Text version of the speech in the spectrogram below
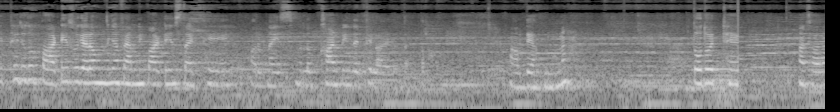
ਇੱਥੇ ਜਦੋਂ ਪਾਰਟੀਆਂ ਵਗੈਰਾ ਹੁੰਦੀਆਂ ਫੈਮਿਲੀ ਪਾਰਟੀਆਂ ਤਾਂ ਇੱਥੇ ਆਰਗੇਨਾਈਜ਼ ਮਤਲਬ ਖਾਣ ਪੀਣ ਦਾ ਇੱਥੇ ਲਾਇਆ ਜਾਂਦਾ ਉੱਪਰ ਆਪਦੇ ਆਪ ਨੂੰ, ਹਨਾ? ਦੋ ਦੋ ਇੱਥੇ ਆ ਸਾਰਾ।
